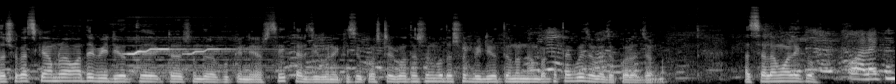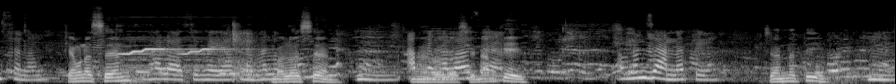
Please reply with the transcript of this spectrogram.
দর্শক আজকে আমরা আমাদের ভিডিওতে একটা সুন্দর আপুকে নিয়ে আসছি। তার জীবনে কিছু কষ্টের কথা শুনব। দর্শক ভিডিওতে ওনার নাম্বারটা থাকবে যোগাযোগ করার জন্য। আসসালামু আলাইকুম। ওয়ালাইকুম সালাম। কেমন আছেন? ভালো আছি ভাই আপনি ভালো? ভালো আছেন? হুম আপনি হ্যাঁ ভালো আছি। আছেন? নাম কি? আমার নাম জান্নাতি। জান্নাতি? হুম।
